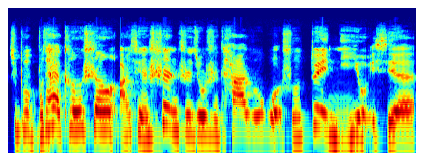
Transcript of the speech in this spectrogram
就不不太吭声，而且甚至就是他如果说对你有一些，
